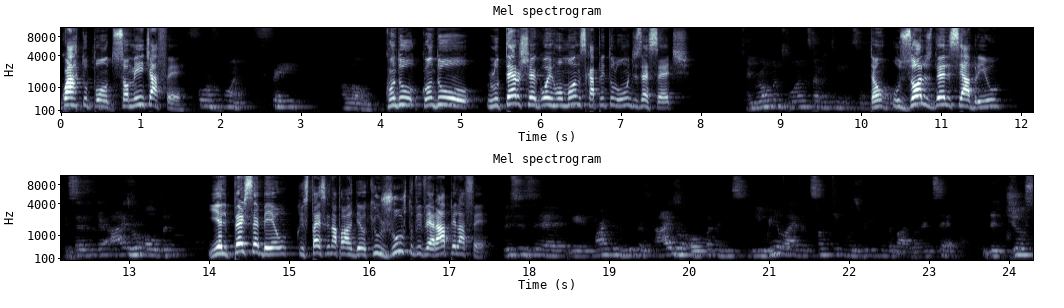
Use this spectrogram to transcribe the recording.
Quarto ponto, somente a fé. Quando, quando Lutero chegou em Romanos capítulo 1, 17, In Romans 1:17, it says, então os olhos dele se abriu e ele percebeu que está escrito na palavra de Deus que o justo viverá pela fé. This is in Martin Luther's eyes were open, and he, he realized that something was written in the Bible, and it said, "The just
